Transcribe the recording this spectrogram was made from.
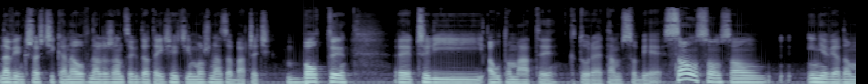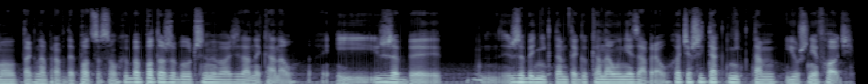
na większości kanałów należących do tej sieci można zobaczyć boty, y, czyli automaty, które tam sobie są, są, są i nie wiadomo tak naprawdę po co są. Chyba po to, żeby utrzymywać dany kanał i żeby żeby nikt nam tego kanału nie zabrał, chociaż i tak nikt tam już nie wchodzi.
